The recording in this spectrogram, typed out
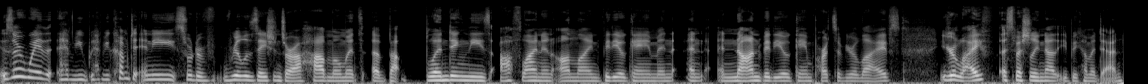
Is there a way that have you have you come to any sort of realizations or aha moments about blending these offline and online video game and and, and non video game parts of your lives, your life, especially now that you've become a dad?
